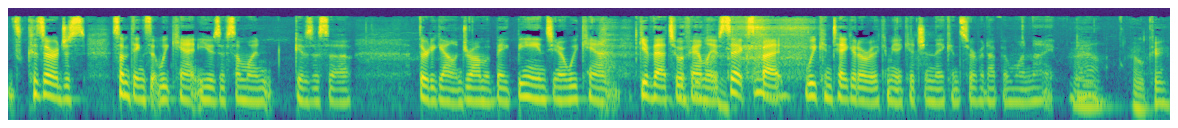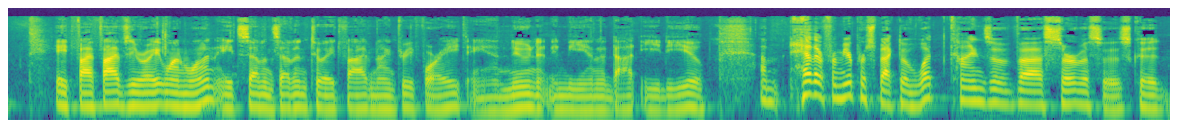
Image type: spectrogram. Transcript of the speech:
Because there are just some things that we can't use if someone gives us a 30 gallon drum of baked beans. You know, we can't give that to a family of six, but we can take it over to the community kitchen. They can serve it up in one night. Yeah. Okay. 855-0811, 877-285-9348, and noon at indiana.edu. Um, Heather, from your perspective, what kinds of uh, services could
